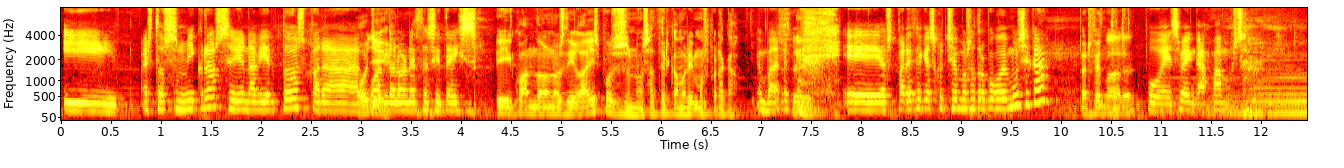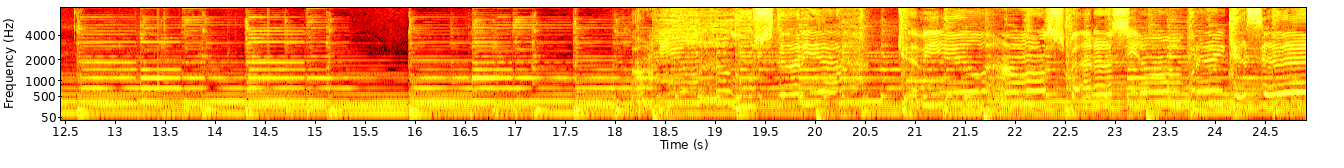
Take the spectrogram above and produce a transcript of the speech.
y estos micros siguen abiertos para Oye. cuando lo necesitéis. Y cuando nos digáis, pues nos acercaremos para acá. Vale. Eh, ¿Os parece que escuchemos otro poco de música? Perfecto. Pues venga, vamos. A mí me gustaría que vivamos para siempre que seamos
